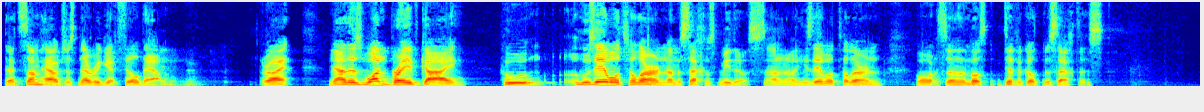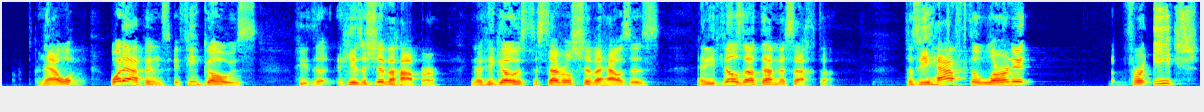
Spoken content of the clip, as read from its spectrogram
that somehow just never get filled out. Right? Now, there's one brave guy who who's able to learn a Masechtas Midos. I don't know. He's able to learn some of the most difficult Masechtas. Now, what, what happens if he goes, he, he's a Shiva hopper. You know, he goes to several Shiva houses and he fills out that Masechta. Does he have to learn it for each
